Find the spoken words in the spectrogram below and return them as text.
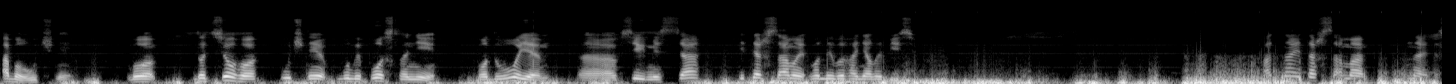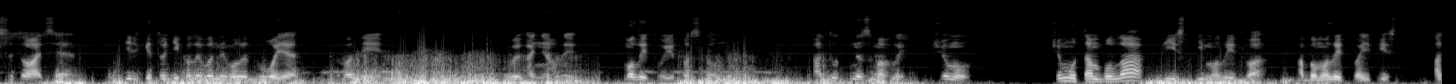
Або учні. Бо до цього учні були послані по двоє е, в всі місця, і те ж саме вони виганяли бісів. Одна і та ж сама знаєте, ситуація. Тільки тоді, коли вони були двоє, вони виганяли молитвою постом, а тут не змогли. Чому? Чому там була піст і молитва, або молитва і піст, а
